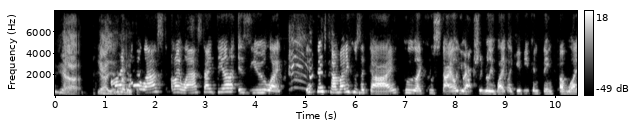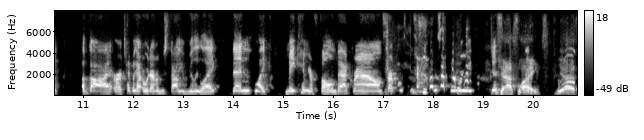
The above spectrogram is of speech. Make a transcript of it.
yeah, yeah. My, my last my last idea is you like if there's somebody who's a guy who like whose style you actually really like, like if you can think of like a guy or a type of guy or whatever whose style you really like, then like make him your phone background, start posting stories. Just Gaslight. Yes.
